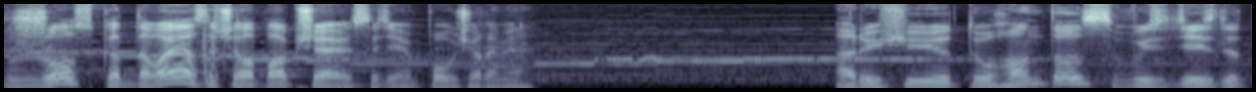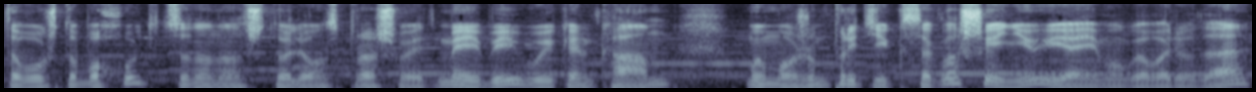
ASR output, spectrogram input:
жестко. Давай я сначала пообщаюсь с этими you here to hunt us? Вы здесь для того, чтобы охотиться на нас, что ли? Он спрашивает. Maybe we can come. Мы можем прийти к соглашению, я ему говорю, да?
